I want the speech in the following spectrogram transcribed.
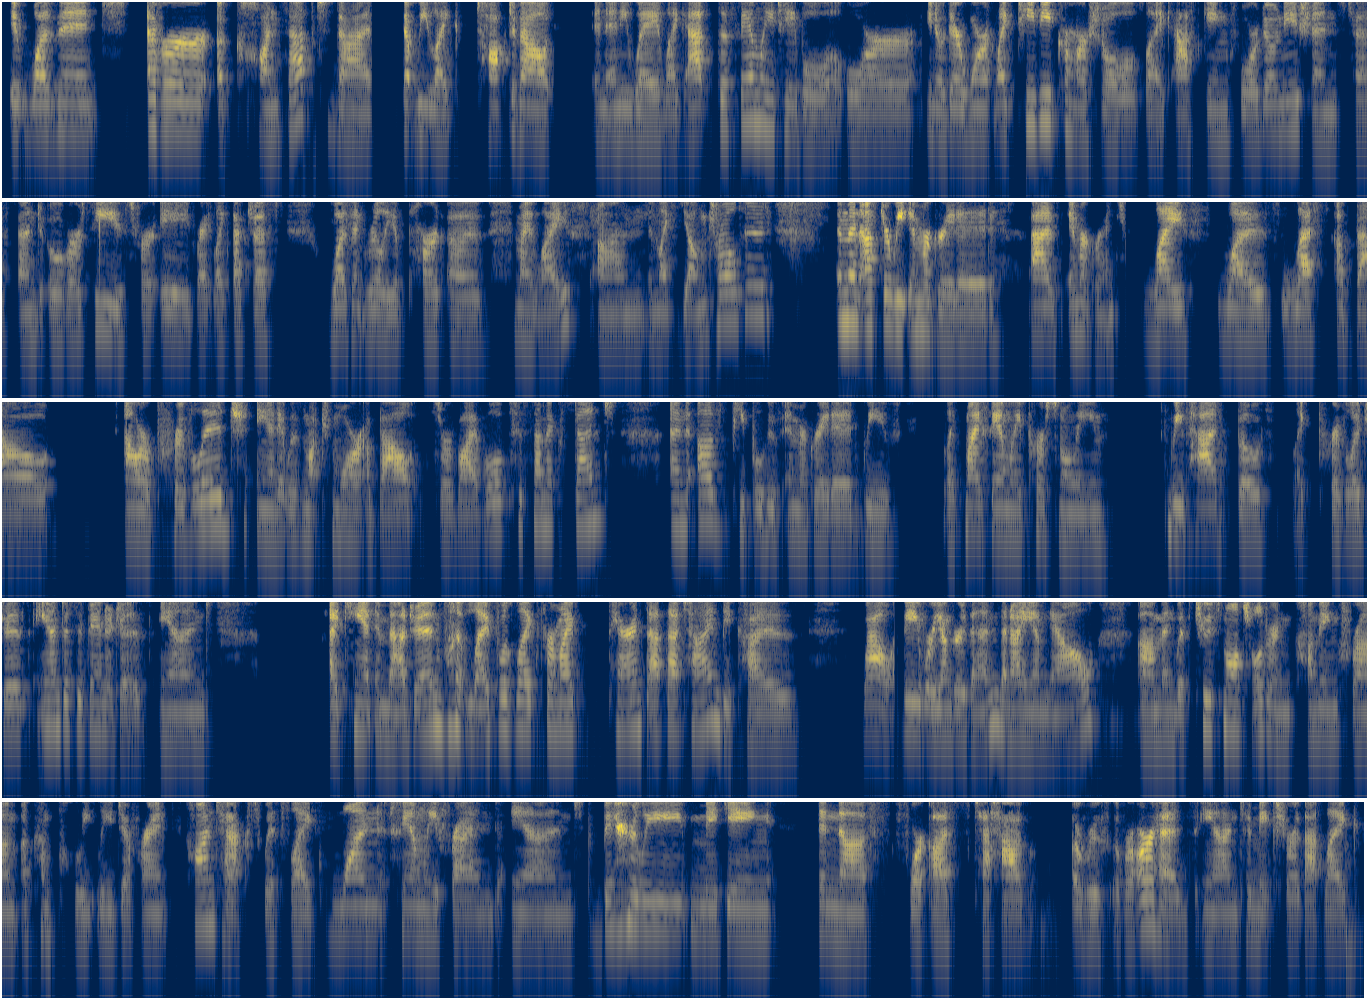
it wasn't ever a concept that that we like talked about in any way like at the family table or you know there weren't like tv commercials like asking for donations to send overseas for aid right? Like that just wasn't really a part of my life um, in like young childhood. And then after we immigrated as immigrants life was less about our privilege and it was much more about survival to some extent. And of people who've immigrated we've like my family personally we've had both like privileges and disadvantages. And i can't imagine what life was like for my parents at that time because wow they were younger then than i am now um, and with two small children coming from a completely different context with like one family friend and barely making enough for us to have a roof over our heads and to make sure that like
